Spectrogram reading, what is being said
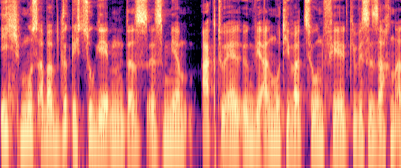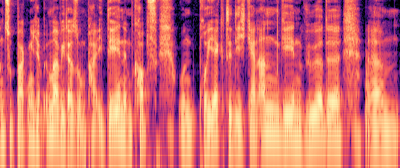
Ich muss aber wirklich zugeben, dass es mir aktuell irgendwie an Motivation fehlt, gewisse Sachen anzupacken. Ich habe immer wieder so ein paar Ideen im Kopf und Projekte, die ich gern angehen würde. Ähm,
